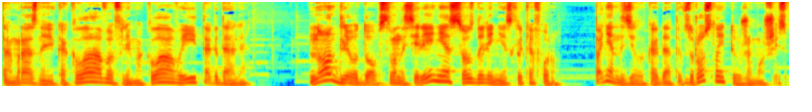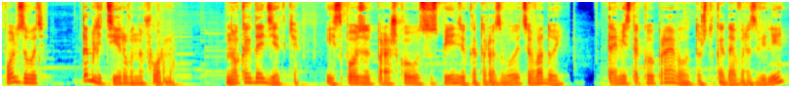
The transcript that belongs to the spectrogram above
Там разные коклавы, флемоклавы и так далее. Но для удобства населения создали несколько форм. Понятное дело, когда ты взрослый, ты уже можешь использовать таблетированную форму. Но когда детки используют порошковую суспензию, которая разводится водой, там есть такое правило, то что когда вы развели,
